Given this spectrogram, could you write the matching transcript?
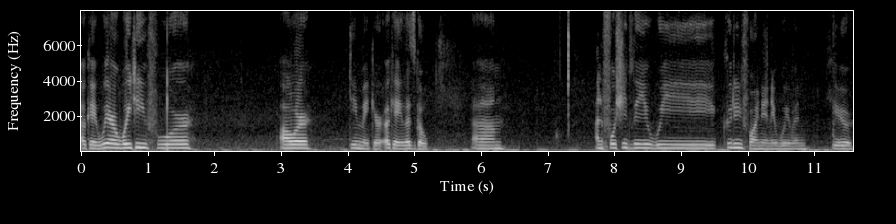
Okay, we are waiting for our team maker. Okay, let's go. Um, Unfortunately, we couldn't find any women here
